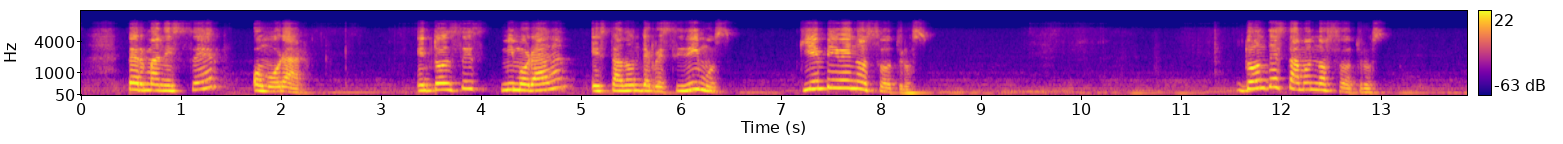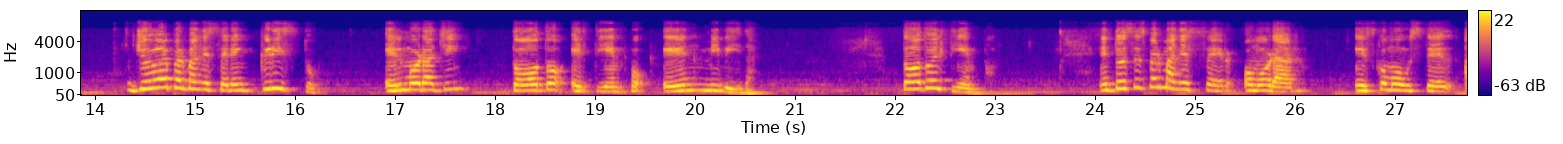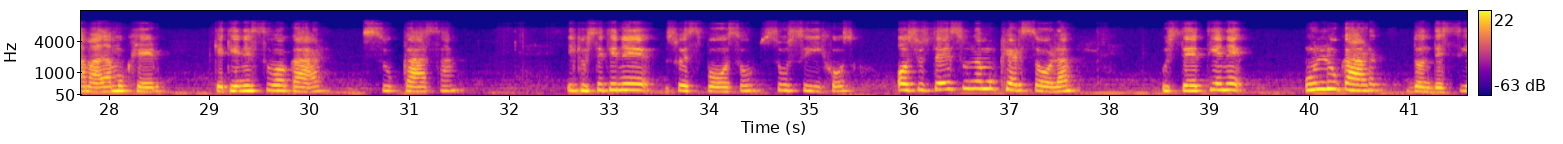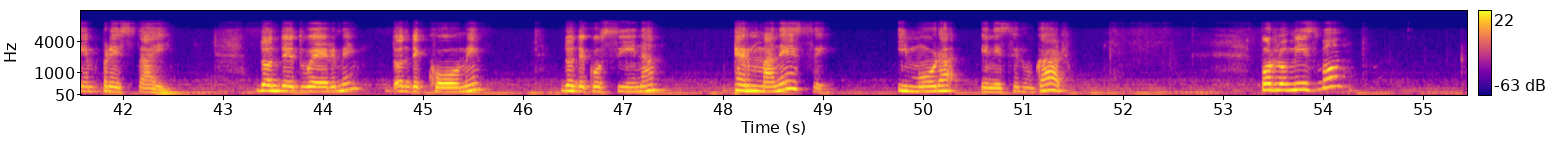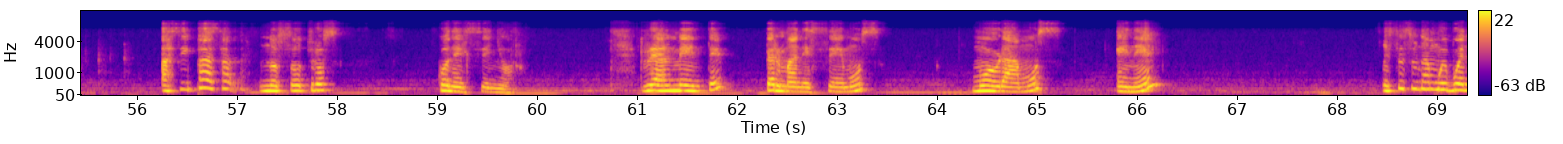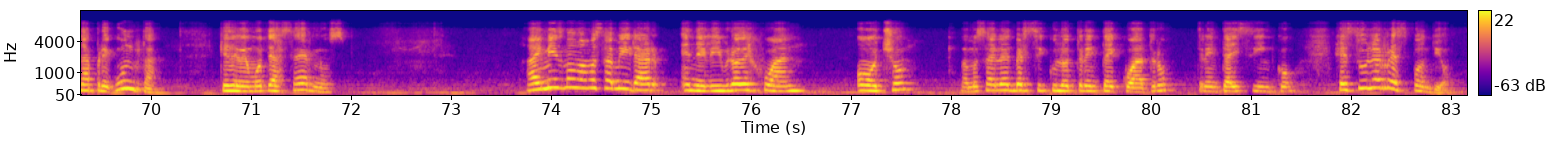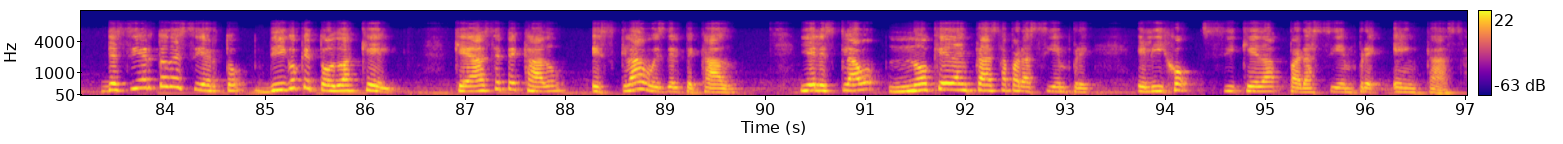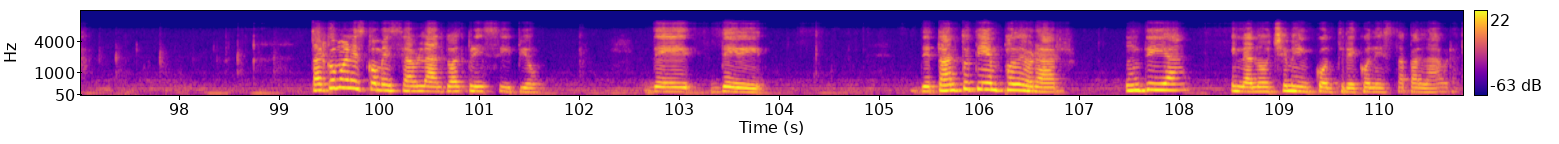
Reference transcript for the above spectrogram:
permanecer o morar. Entonces, mi morada está donde residimos. ¿Quién vive en nosotros? ¿Dónde estamos nosotros? Yo voy a permanecer en Cristo. Él mora allí todo el tiempo en mi vida. Todo el tiempo. Entonces permanecer o morar es como usted, amada mujer, que tiene su hogar, su casa y que usted tiene su esposo, sus hijos, o si usted es una mujer sola, usted tiene un lugar donde siempre está ahí, donde duerme, donde come, donde cocina, permanece y mora en ese lugar. Por lo mismo, así pasa nosotros con el Señor. ¿Realmente permanecemos, moramos en Él? Esta es una muy buena pregunta que debemos de hacernos. Ahí mismo vamos a mirar en el libro de Juan 8, vamos a ver el versículo 34, 35. Jesús le respondió, de cierto, de cierto, digo que todo aquel que hace pecado, esclavo es del pecado. Y el esclavo no queda en casa para siempre, el hijo sí queda para siempre en casa. Tal como les comencé hablando al principio, de, de, tanto tiempo de orar, un día en la noche me encontré con esta palabra.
